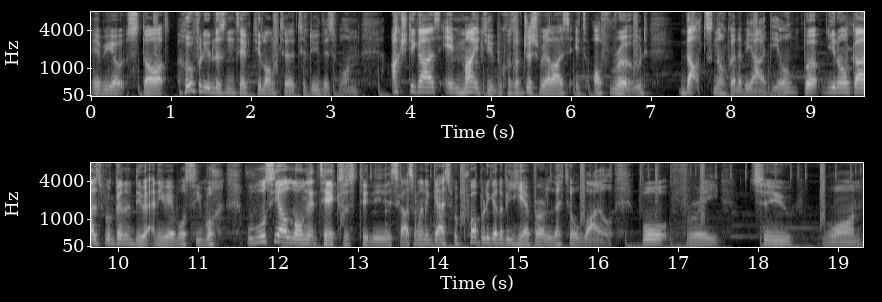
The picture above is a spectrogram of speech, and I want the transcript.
Here we go. Start. Hopefully, it doesn't take too long to, to do this one. Actually, guys, it might do because I've just realized it's off-road that's not going to be ideal but you know guys we're going to do it anyway we'll see what we'll, we'll see how long it takes us to do this guys i'm going to guess we're probably going to be here for a little while four three two one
